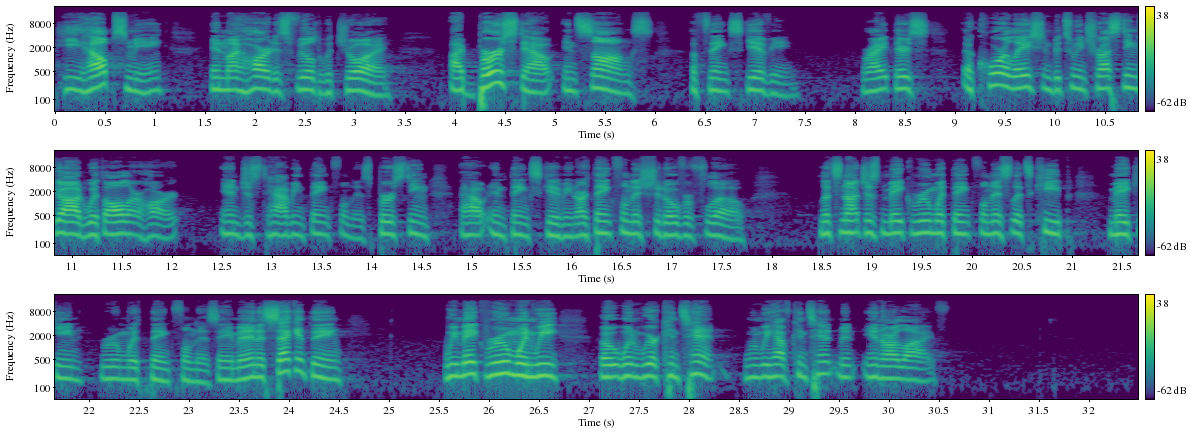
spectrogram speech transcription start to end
He helps me, and my heart is filled with joy. I burst out in songs of thanksgiving. Right? There's a correlation between trusting God with all our heart and just having thankfulness, bursting out in thanksgiving. Our thankfulness should overflow. Let's not just make room with thankfulness, let's keep making room with thankfulness. Amen. A second thing, we make room when we uh, when we're content, when we have contentment in our life.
